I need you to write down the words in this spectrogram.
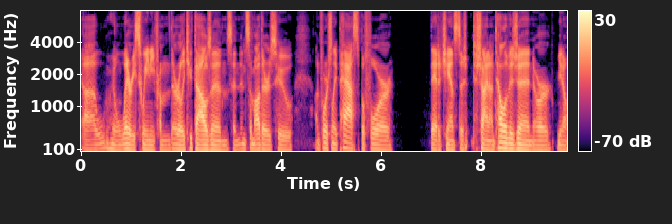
uh, you know, Larry Sweeney from the early 2000s and, and some others who unfortunately passed before they had a chance to, to shine on television or, you know,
